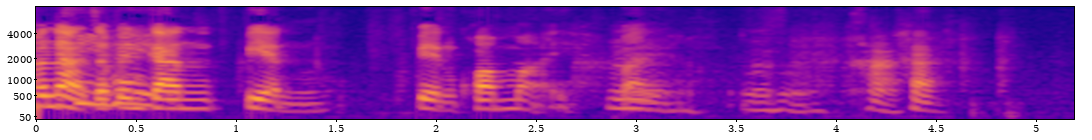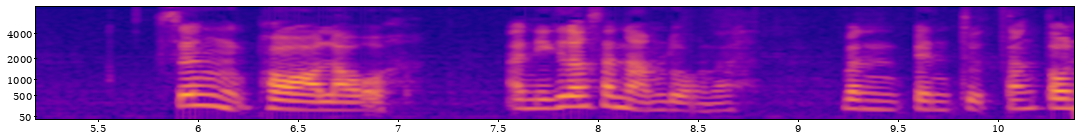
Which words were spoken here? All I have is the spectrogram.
มันอาจจะเป็นการเปลี่ยนเปลี่ยนความหมายไปค่ะค่ะ ซึ่งพอเรา อันนี้คือเรื่องสนามหลวงนะมันเป็นจุดตั้งต้น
